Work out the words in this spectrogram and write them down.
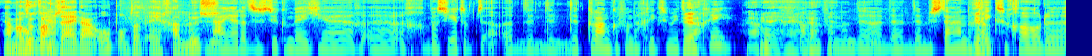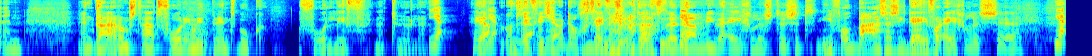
ja maar hoe kwam ja. zij daarop, op dat egalus? Nou ja, dat is natuurlijk een beetje uh, gebaseerd op de, de, de, de, klanken van de Griekse mythologie. Ja, ja, ja. Van, van de, de, de bestaande Griekse goden. En, en daarom staat voor in dit printboek voor Liv natuurlijk. Ja, ja, ja, want Liv is jouw dochter. Liv is de dochter, ja. wie we Egelus. Dus het, in ieder geval het basisidee voor Egelus. Uh, ja,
